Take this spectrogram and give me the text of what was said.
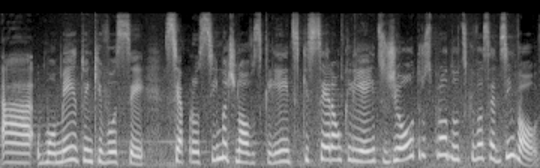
a, o momento em que você se aproxima de novos clientes que serão clientes de outros produtos que você desenvolve.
